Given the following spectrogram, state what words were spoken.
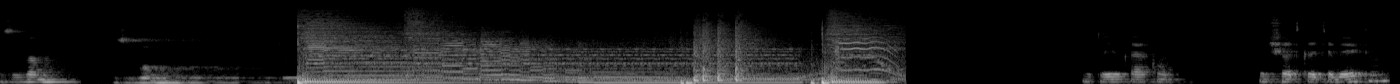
Então vamos. Eu estou cá com o shortcut aberto.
